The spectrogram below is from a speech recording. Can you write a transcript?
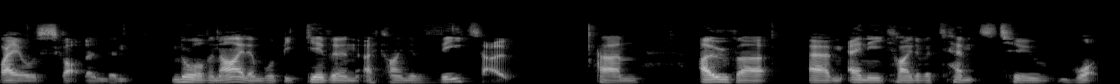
Wales, Scotland, and Northern Ireland would be given a kind of veto um, over um, any kind of attempts to what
